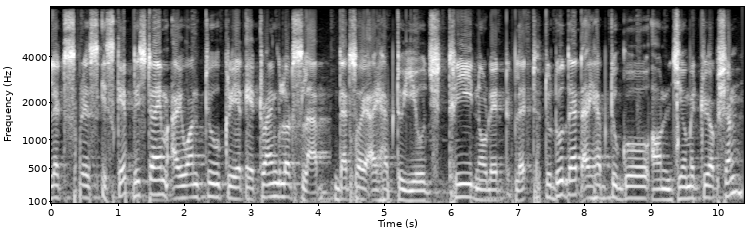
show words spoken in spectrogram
Let's press escape. This time I want to create a triangular slab. That's why I have to use three noded plate. To do that I have to go on geometry option.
